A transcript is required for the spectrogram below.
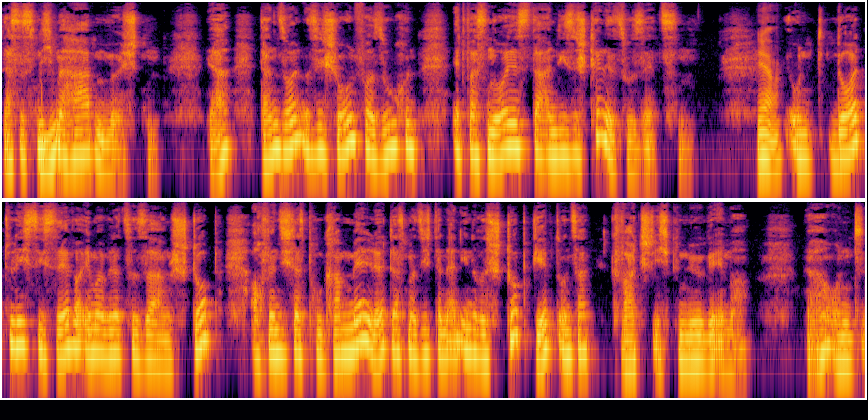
dass es nicht mhm. mehr haben möchten, ja, dann sollten Sie schon versuchen, etwas Neues da an diese Stelle zu setzen. Ja. Und deutlich sich selber immer wieder zu sagen, Stopp, auch wenn sich das Programm meldet, dass man sich dann ein inneres Stopp gibt und sagt, Quatsch, ich genüge immer. Ja, und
